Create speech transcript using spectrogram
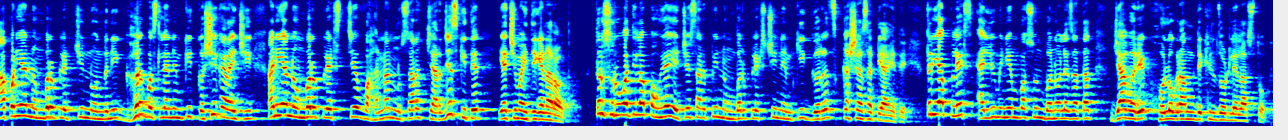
आपण या नंबर प्लेटची नोंदणी घर बसल्या नेमकी कशी करायची आणि या नंबर प्लेट्सचे वाहनांनुसार चार्जेस किती आहेत याची माहिती घेणार आहोत. तर सुरुवातीला पाहूया H S R P number प्लेट्सची नेमकी गरज कशासाठी आहे ते. तर या प्लेट्स ॲल्युमिनियमपासून बनवल्या जातात ज्यावर एक होलोग्राम देखील जोडलेला असतो.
